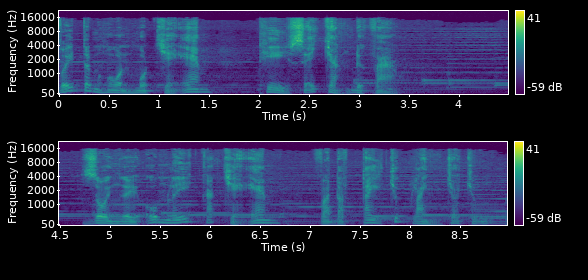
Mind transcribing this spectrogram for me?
với tâm hồn một trẻ em thì sẽ chẳng được vào. Rồi người ôm lấy các trẻ em và đặt tay chúc lành cho chúng.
